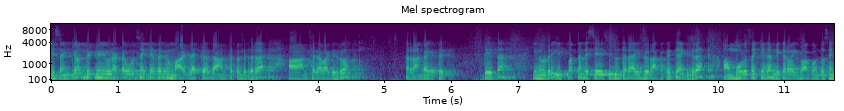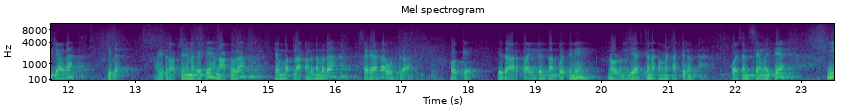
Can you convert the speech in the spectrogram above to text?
ಈ ಸಂಖ್ಯೆ ಒಂದು ಬಿಟ್ಟು ನೀವು ನಟ ಊದ ಸಂಖ್ಯೆ ಅಂತ ನೀವು ಮಾಡಿ ಲೆಕ್ಕದ ಆನ್ಸರ್ ತಂದಿರ್ತಾರ. ಆ ಆನ್ಸರ್ ಯಾವಾಗಿದ್ರು ರಾಂಗ್ ಆಗಿರ್ತೈತಿ. ಆಯ್ತಾ ಈಗ ನೋಡ್ರಿ, ಇಪ್ಪತ್ತನೇ ಸೇರಿಸಿದ ನಂತರ ಐದು ರಾಕ್ ಆಗಿದ್ರೆ ಆ ಮೂರು ಸಂಖ್ಯೆಯಿಂದ ನಿಖರವಾಗಿ ಬಾಗುವಂಥ ಸಂಖ್ಯೆ ಯಾವ್ದ? ಇದೆ. ಐದರ ಆಪ್ಷನ್ ಏನಾಗೈತಿ? ನಾಲ್ಕುನೂರ ಎಂಬತ್ನಾಲ್ಕು ಅನ್ನೋದು ನಮ್ಮದ ಸರಿಯಾದ ಉತ್ತರ. ಓಕೆ ಇದು ಅರ್ಥ ಆಗಿದೆ ಅಂತ ಅನ್ಕೋತೀನಿ. ನೋಡೋಣ ಎಷ್ಟು ಜನ ಕಮೆಂಟ್ ಹಾಕ್ತೀರಂತ. ಕ್ವಶನ್ ಸೇಮ್ ಐತಿ. ಈ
